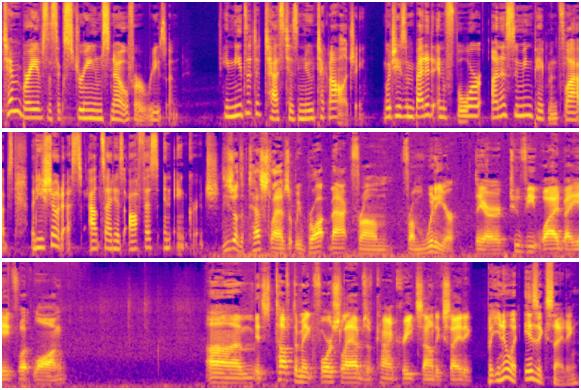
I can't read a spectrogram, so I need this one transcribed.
Tim braves this extreme snow for a reason. He needs it to test his new technology, which he's embedded in four unassuming pavement slabs that he showed us outside his office in Anchorage. These are the test slabs that we brought back from from Whittier. They are two feet wide by eight foot long. Um, it's tough to make four slabs of concrete sound exciting. But you know what is exciting?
